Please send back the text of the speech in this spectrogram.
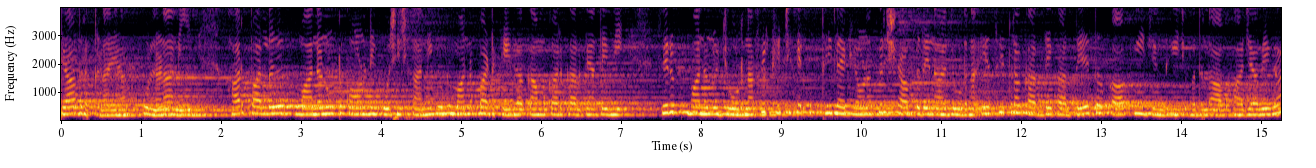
ਯਾਦ ਰੱਖਣਾ ਆ, ਭੁੱਲਣਾ ਨਹੀਂ। ਹਰ ਪਲ ਮਨ ਨੂੰ ਟਿਕਾਉਣ ਦੀ ਕੋਸ਼ਿਸ਼ ਕਰਨੀ, ਕਿਉਂਕਿ ਮਨ ਭਟਕੇਗਾ ਕੰਮ ਕਾਰ ਕਰਦਿਆਂ ਤੇ ਵੀ। ਫਿਰ ਮਨ ਨੂੰ ਜੋੜਨਾ, ਫਿਰ ਖਿੱਚ ਕੇ ਉੱਥੇ ਲੈ ਕੇ ਆਉਣਾ, ਫਿਰ ਸ਼ਬਦ ਦੇ ਨਾਲ ਜੋੜਨਾ, ਇਸੇ ਤਰ੍ਹਾਂ ਕਰਦੇ ਕਰਦੇ ਤਾਂ ਕਾਫੀ ਜ਼ਿੰਦਗੀ 'ਚ ਬਦਲਾਅ ਆ ਜਾਵੇਗਾ।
